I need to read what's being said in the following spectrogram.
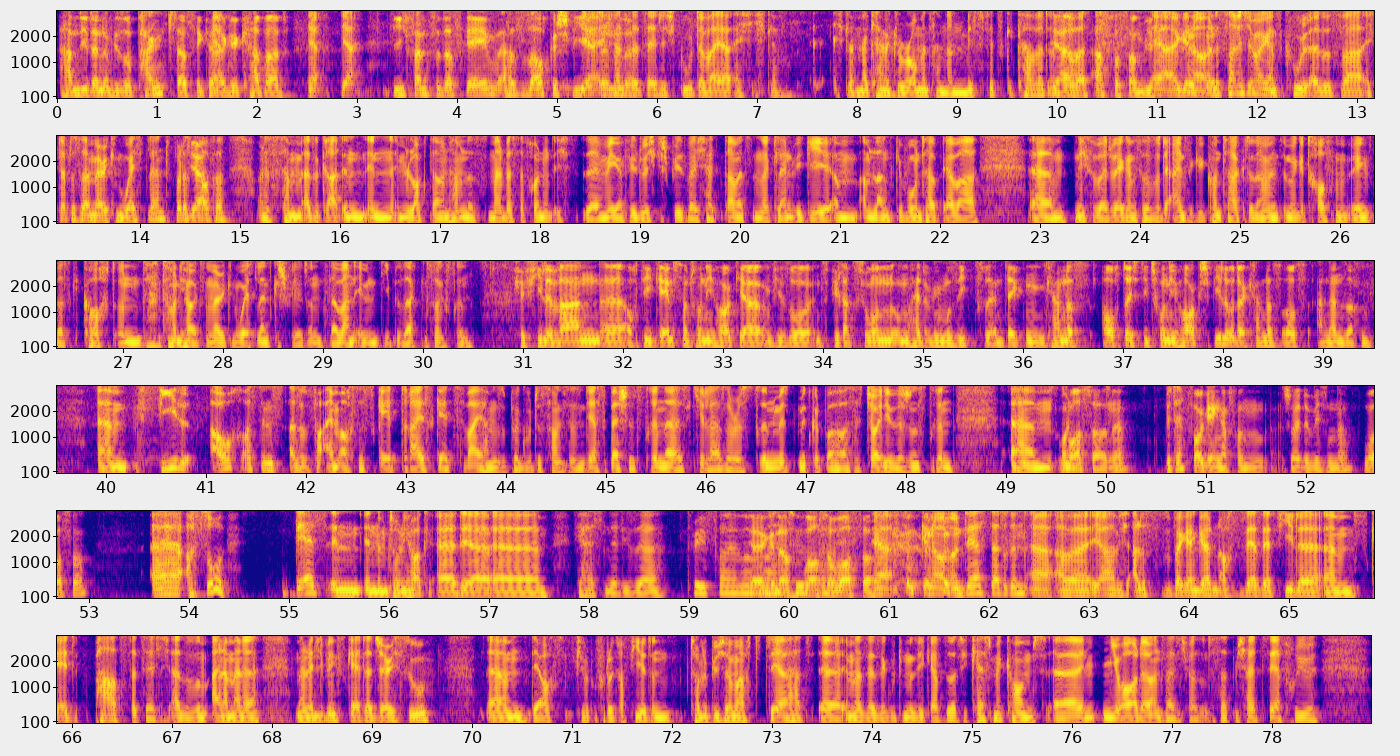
haben die dann irgendwie so Punk-Klassiker ja. gecovert. Ja, ja. Wie fandst du das Game? Hast du es auch gespielt? Ja, ich fand es tatsächlich gut. Da war ja, ich, ich glaube, ich glaube, My Chemical Romance haben dann Misfits gecovert und ja, sowas. Astro Zombies. Ja, genau. Und das fand ich immer ganz cool. Also es war, ich glaube, das war American Wasteland, wo das ja. drauf war. Und es haben, also gerade in, in, im Lockdown haben das mein bester Freund und ich äh, mega viel durchgespielt, weil ich halt damals in einer kleinen WG am, am Land gewohnt habe. Er war ähm, nicht so weit weg und das war so der einzige Kontakt. Und dann haben wir uns immer getroffen, irgendwas gekocht und Tony Hawk's American Wasteland gespielt. Und da waren eben die besagten Songs drin für viele waren äh, auch die Games von Tony Hawk ja irgendwie so Inspirationen, um halt irgendwie Musik zu entdecken. Kam das auch durch die Tony Hawk-Spiele oder kam das aus anderen Sachen? Ähm, viel auch aus den, also vor allem auch so Skate 3, Skate 2 haben super gute Songs, da sind ja Specials drin, da ist Q Lazarus drin mit, mit Goodbye Horses, Joy Division ist drin. Ähm, Warsaw, ne? Bitte? Vorgänger von Joy Division, ne? Warsaw? Äh, ach so, der ist in, in einem Tony Hawk, äh, der, äh, wie heißt denn der, dieser Three, five, oh, ja, genau. Warsaw, Warsaw. Ja, genau. Und der ist da drin. Äh, aber ja, habe ich alles super gern gehört und auch sehr, sehr viele ähm, Skate-Parts tatsächlich. Also so einer meiner, meiner Lieblingsskater, Jerry Sue, ähm, der auch fotografiert und tolle Bücher macht, der hat äh, immer sehr, sehr gute Musik gehabt. Sowas wie Cash McCombs, äh, New Order und weiß nicht was. Und das hat mich halt sehr früh,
